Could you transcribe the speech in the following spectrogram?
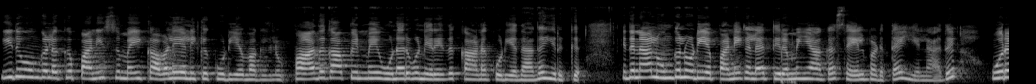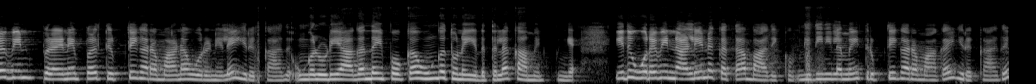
இது உங்களுக்கு பணி சுமை கவலையளிக்கக்கூடிய வகையிலும் பாதுகாப்பின்மை உணர்வு நிறைந்து காணக்கூடியதாக இருக்கு. இதனால் உங்களுடைய பணிகளை திறமையாக செயல்படுத்த இயலாது. உறவின் பிணைப்பு திருப்திகரமான ஒரு நிலை இருக்காது. உங்களுடைய அகந்தை போக்க உங்கள் துணை இடத்துல காமிப்பீங்க. இது உறவின் நல்லிணக்கத்தை பாதிக்கும். நிதி நிலைமை திருப்திகரமாக இருக்காது.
